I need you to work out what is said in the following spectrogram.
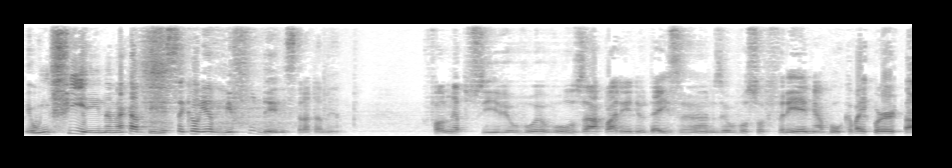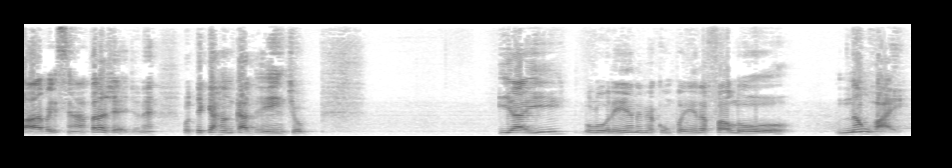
eu enfiei na minha cabeça que eu ia me fuder nesse tratamento. Eu falo, não é possível, eu vou, eu vou usar aparelho 10 anos, eu vou sofrer, minha boca vai cortar, vai ser uma tragédia, né? Vou ter que arrancar dente. Eu... E aí, Lorena, minha companheira, falou: não vai.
